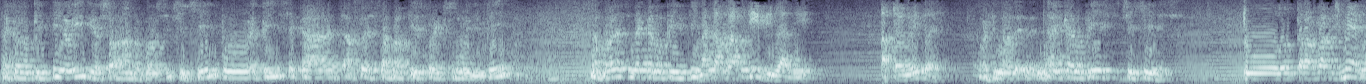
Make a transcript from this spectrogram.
Να ικανοποιηθεί ο ίδιος ο άνθρωπος η ψυχή που επίλυσε αυτές τις αμαρτίες που έχει συνολογηθεί να μπορέσει να ικανοποιηθεί. Να καθαρθεί δηλαδή. Αυτό εννοείται; Όχι, να, να ικανοποιήσει της ψυχής του τραυματισμένου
